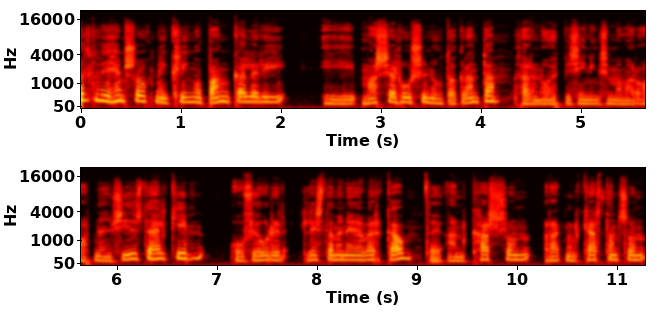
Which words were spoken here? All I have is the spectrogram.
höldum við heimsókn í Kling og Bang Galleri í Marsjálhúsinu út á Granda. Það er nú upp í síning sem var opnað um síðustu helgi og fjórir listamenn eiga verk á. Þau Ann Karsson, Ragnar Kjartansson,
